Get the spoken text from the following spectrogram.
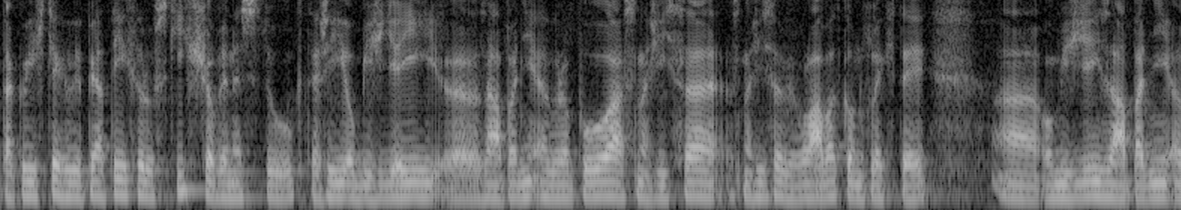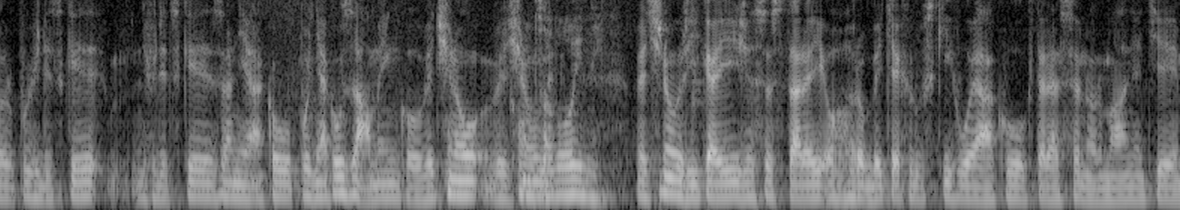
takových těch vypjatých ruských šovinistů, kteří objíždějí e, západní Evropu a snaží se, snaží se vyvolávat konflikty. A objíždějí západní Evropu vždycky, vždycky za nějakou, pod nějakou záminkou. Většinou, většinou, Konca vojny Většinou říkají, že se starají o hroby těch ruských vojáků, které se normálně ti,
